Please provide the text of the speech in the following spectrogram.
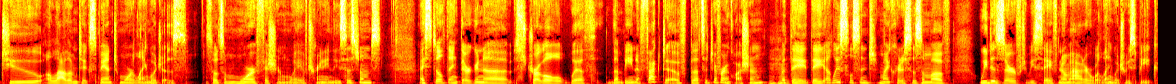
to allow them to expand to more languages. So it's a more efficient way of training these systems. I still think they're going to struggle with them being effective, but that's a different question. Mm-hmm. But they they at least listened to my criticism of we deserve to be safe no matter what language we speak,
